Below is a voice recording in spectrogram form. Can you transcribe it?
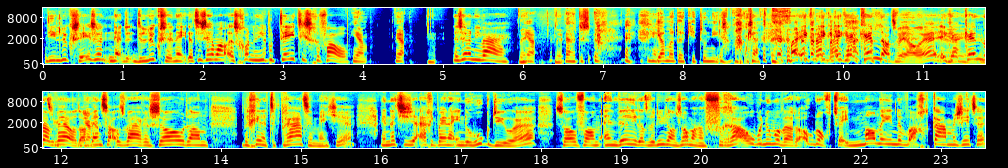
die luxe is er. Nee, de, luxe, nee, dat is helemaal is gewoon een hypothetisch geval. Ja, ja. Dat is helemaal niet waar. Nee, ja. Nee. ja dus, Jammer dat je toen niet sprak. Ja. Maar ik, ik, ik, herken dat wel. Hè. Ik herken dat wel. Dat mensen als het ware zo dan beginnen te praten met je. En dat je ze eigenlijk bijna in de hoek duwen. Zo van, en wil je dat we nu dan zomaar een vrouw benoemen? We hadden ook nog twee mannen in de wachtkamer zitten.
